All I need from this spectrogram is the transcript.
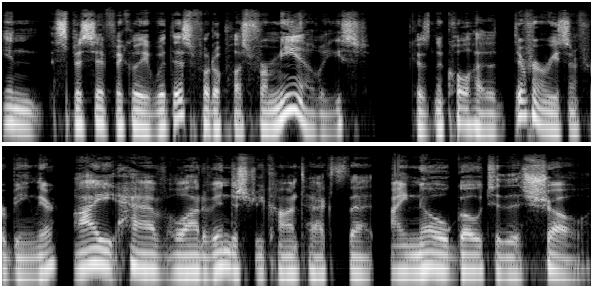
in specifically with this Photo Plus, for me at least, because Nicole had a different reason for being there. I have a lot of industry contacts that I know go to this show.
